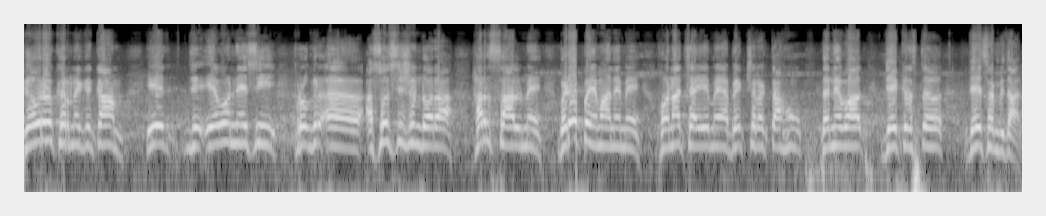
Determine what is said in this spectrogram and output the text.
गौरव करने के काम, ये एवं ऐसी एसोसिएशन द्वारा हर साल में, बड़े पैमाने में होना चाहिए, मैं अपेक्षा रखता हूँ। धन्यवाद। जय क्रिस्त। जय संविधान।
